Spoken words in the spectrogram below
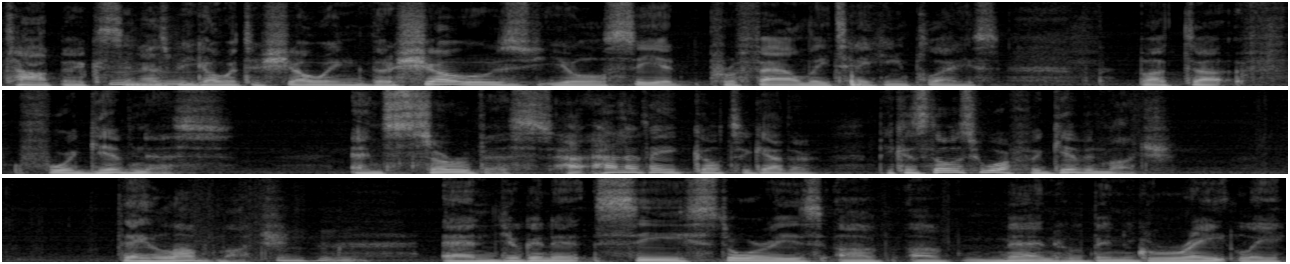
topics, and as we Mm-hmm. go into showing the shows, you'll see it profoundly taking place. But uh, f- forgiveness and service, how, how do they go together? Because those who are forgiven much, they love much. Mm-hmm. And you're going to see stories of, of men who've been greatly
